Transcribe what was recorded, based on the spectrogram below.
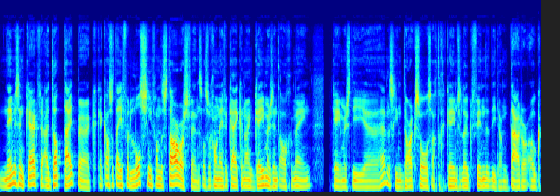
Neem eens een character uit dat tijdperk. Kijk, als we het even loszien van de Star Wars fans, als we gewoon even kijken naar gamers in het algemeen. Gamers die eh, hè, misschien Dark Souls-achtige games leuk vinden, die dan daardoor ook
